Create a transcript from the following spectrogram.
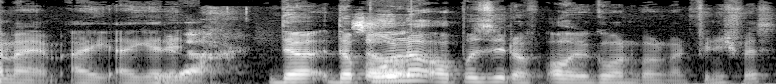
am. I am. I, I get it. Yeah. The the So- polar opposite of oh, go on, go on, go on. Finish first.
